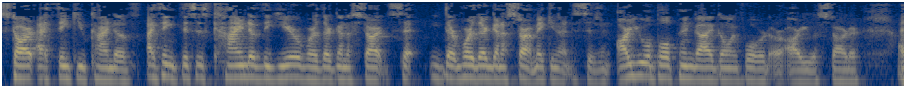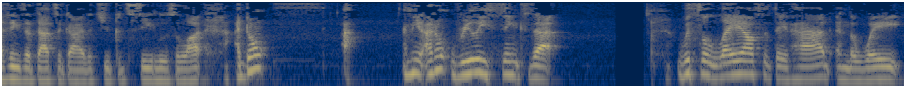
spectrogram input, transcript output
start, I think you kind of, I think this is kind of the year where they're going to start set, where they're going to start making that decision. Are you a bullpen guy going forward or are you a starter? I think that that's a guy that you could see lose a lot. I don't, I, I mean, I don't really think that with the layoff that they've had and the way,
